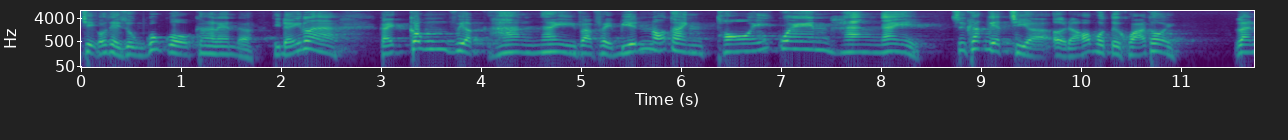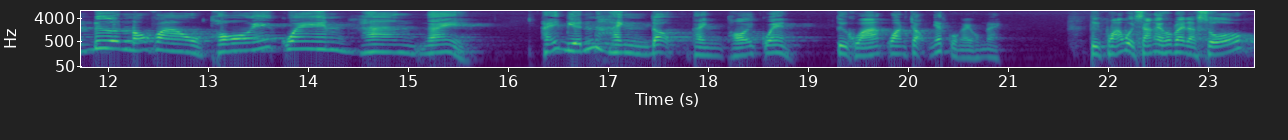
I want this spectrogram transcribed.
chị có thể dùng Google Calendar. Thì đấy là cái công việc hàng ngày và phải biến nó thành thói quen hàng ngày. Sự khác biệt chỉ ở, ở đó một từ khóa thôi là đưa nó vào thói quen hàng ngày. Hãy biến hành động thành thói quen. Từ khóa quan trọng nhất của ngày hôm nay. Từ khóa buổi sáng ngày hôm nay là số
